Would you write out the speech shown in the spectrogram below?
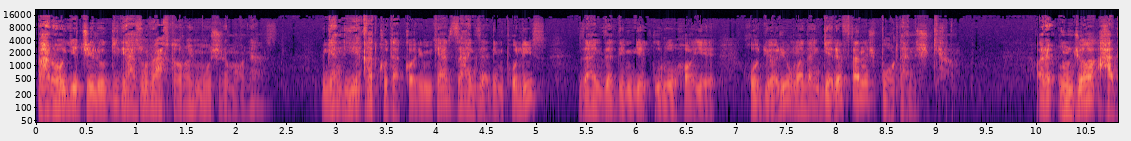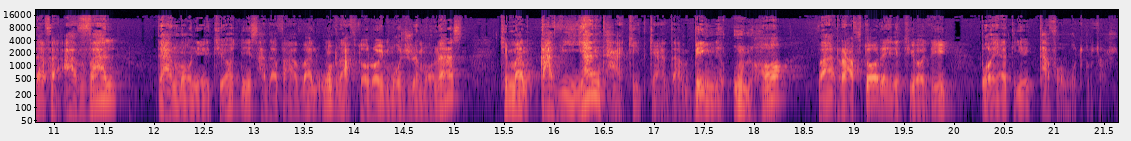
برای جلوگیری از اون رفتارهای مجرمانه است. میگن دیگه قد کتک کاری می‌کرد زنگ زدیم پلیس زنگ زدیم یه گروه های خودیاری اومدن گرفتنش بردنش کم. آره اونجا هدف اول درمان اعتیاد نیست. هدف اول اون رفتارهای مجرمانه است که من قویا تاکید کردم بین اونها و رفتار اعتیادی باید یک تفاوت گذاشت.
